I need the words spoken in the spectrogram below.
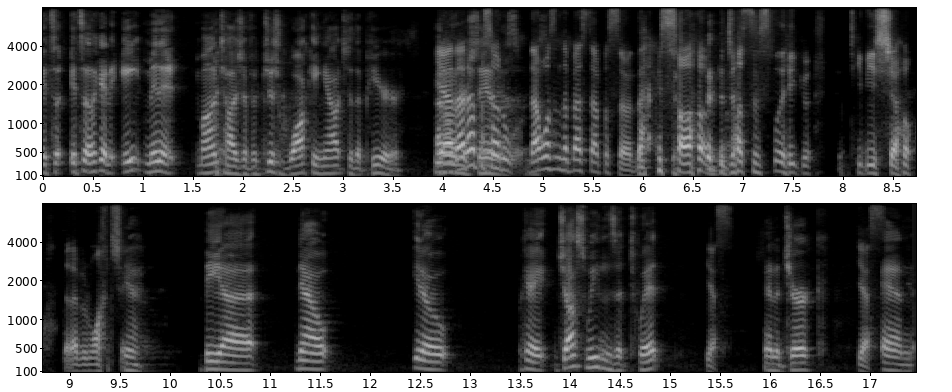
it's a, it's like an eight minute montage of him just walking out to the pier. I Yeah, that episode this. that wasn't the best episode that I saw of the Justice League TV show that I've been watching. Yeah. The uh now, you know, okay, Joss Whedon's a twit Yes. and a jerk Yes. and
